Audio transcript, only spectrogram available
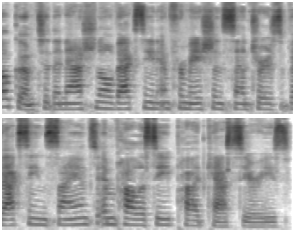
Welcome to the National Vaccine Information Center's Vaccine Science and Policy podcast series.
